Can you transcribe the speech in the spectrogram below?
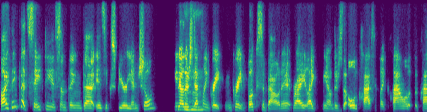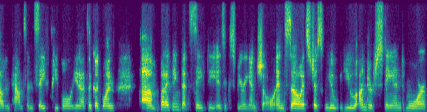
Well, I think that safety is something that is experiential. You know, there's Mhm. definitely great great books about it, right? Like, you know, there's the old classic like Cloud Cloud and Townsend, Safe People, you know, it's a good one. Um, but I think that safety is experiential. And so it's just you you understand more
